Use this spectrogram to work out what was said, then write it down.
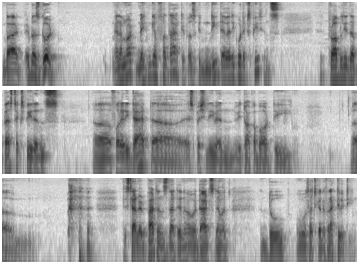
But it was good. And I'm not making up for that. It was indeed a very good experience. Probably the best experience uh, for any dad uh, especially when we talk about the um, the standard patterns that you know dads never do such kind of an activity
